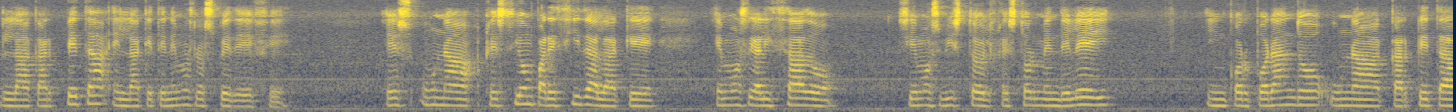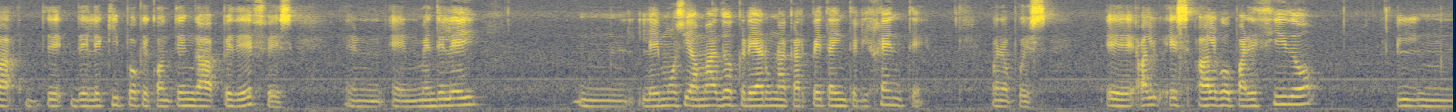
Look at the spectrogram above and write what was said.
la carpeta en la que tenemos los PDF. Es una gestión parecida a la que hemos realizado si hemos visto el gestor Mendeley incorporando una carpeta del equipo que contenga PDFs. En, en Mendeley mm, le hemos llamado crear una carpeta inteligente bueno, pues eh, es algo parecido mm,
